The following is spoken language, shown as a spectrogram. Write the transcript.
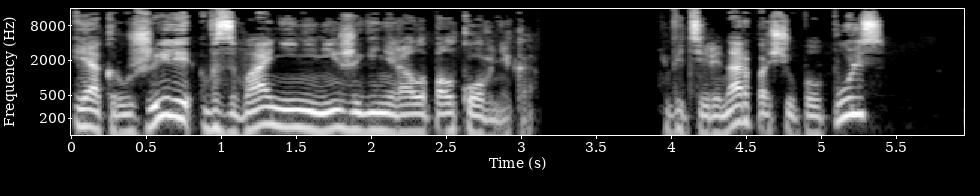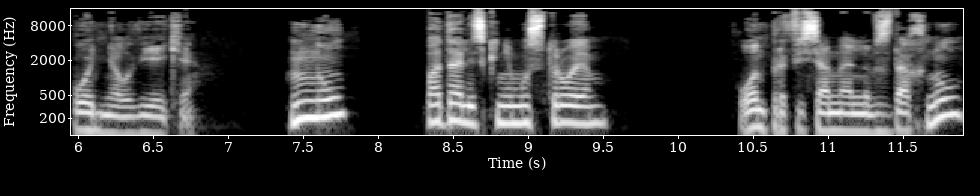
и окружили в звании не ниже генерала-полковника. Ветеринар пощупал пульс, поднял веки. «Ну?» — подались к нему строем. Он профессионально вздохнул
